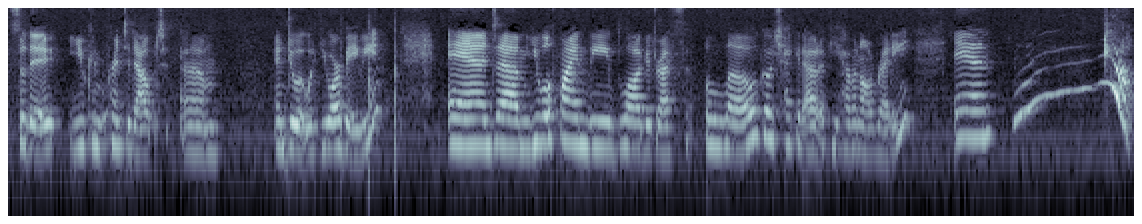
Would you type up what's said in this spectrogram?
so that you can print it out um, and do it with your baby. And um, you will find the blog address below. Go check it out if you haven't already. And yeah.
